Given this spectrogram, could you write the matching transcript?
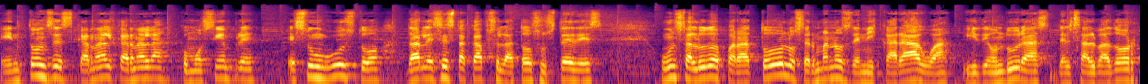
Entonces, carnal, carnala, como siempre, es un gusto darles esta cápsula a todos ustedes. Un saludo para todos los hermanos de Nicaragua y de Honduras, del Salvador,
